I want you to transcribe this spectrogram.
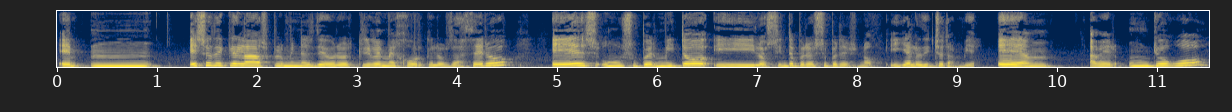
eh, mm, eso de que las plumines de oro escriben mejor que los de acero es un super mito y lo siento, pero es super snob. Y ya lo he dicho también. Em, a ver, un yogo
